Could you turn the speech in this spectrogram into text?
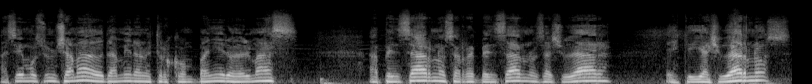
hacemos un llamado también a nuestros compañeros del MAS a pensarnos, a repensarnos, a ayudar, este, y ayudarnos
